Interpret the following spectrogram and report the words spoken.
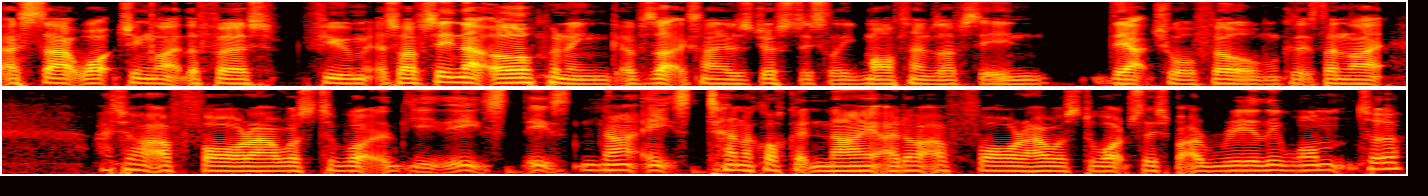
I start watching like the first few. So I've seen that opening of Zack Snyder's Justice League more times than I've seen the actual film because it's then like I don't have four hours to watch. It's it's night. It's ten o'clock at night. I don't have four hours to watch this, but I really want to.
